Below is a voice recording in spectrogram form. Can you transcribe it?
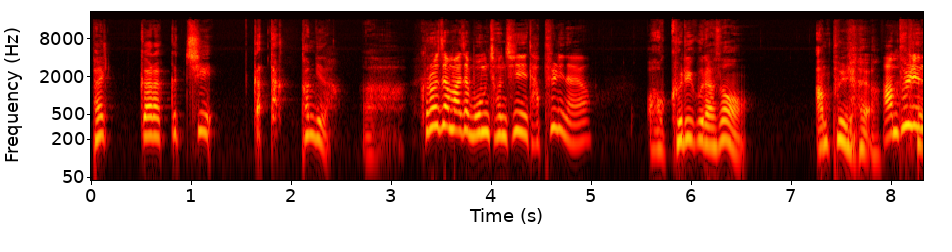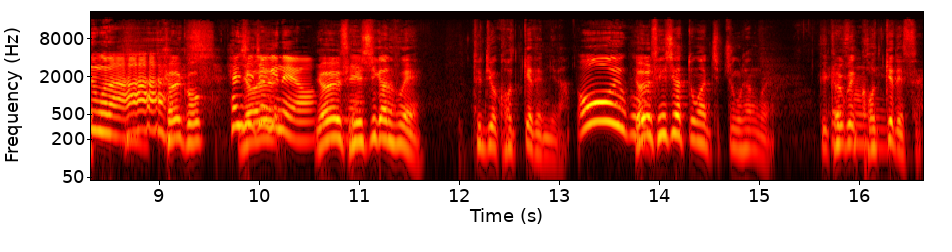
발가락 끝이 까딱합니다. 아. 그러자마자 몸 전신이 다 풀리나요? 어 그리고 나서 안 풀려요. 안 풀리는구나. 결국 현실적이네요. 13시간 네. 후에 드디어 걷게 됩니다. 어이구. 13시간 동안 집중을 한 거예요. 그 결국에 걷게 됐어요.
